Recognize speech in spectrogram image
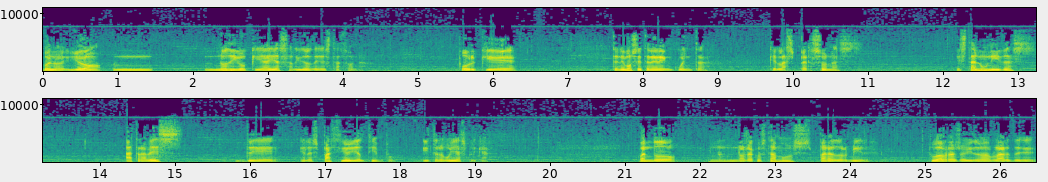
Bueno, yo mm, no digo que haya salido de esta zona, porque tenemos que tener en cuenta que las personas están unidas a través de el espacio y el tiempo y te lo voy a explicar. Cuando nos acostamos para dormir, tú habrás oído hablar de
